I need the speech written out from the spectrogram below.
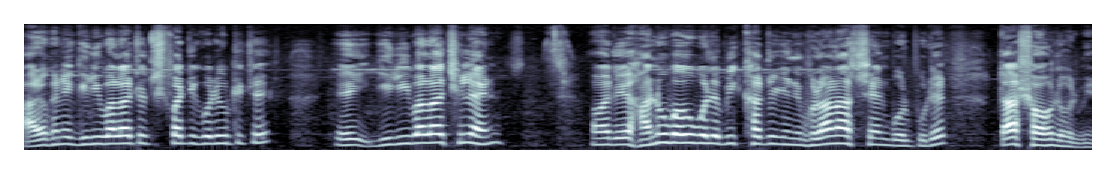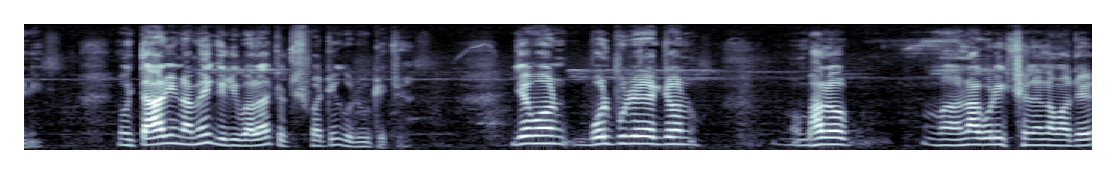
আর ওখানে গিরিবালা চতুষ্পাটি গড়ে উঠেছে। এই গিরিবালা ছিলেন আমাদের হানুবাবু বলে বিখ্যাত যিনি ভোলানাথ সেন বোলপুরের, তার সহধর্মিনী। এবং তারই নামে গিরিবালা চতুষ্পাটি গড়ে উঠেছে। যেমন বোলপুরের একজন ভালো নাগরিক ছিলেন আমাদের,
